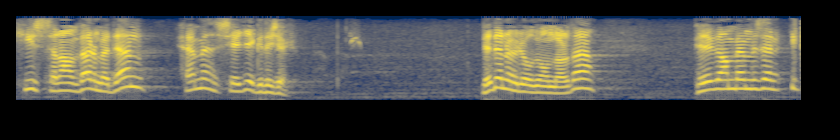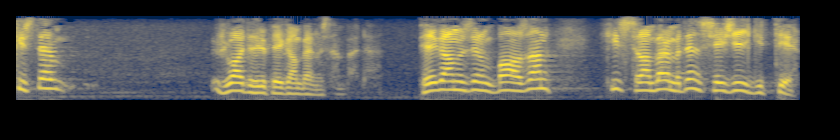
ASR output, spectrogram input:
hiç selam vermeden hemen secdeye gidecek. Neden öyle oluyor onlarda? Peygamberimizden ikisi de rivayet ediliyor Peygamberimizden böyle. Peygamberimizin bazen hiç selam vermeden secdeye gitti.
